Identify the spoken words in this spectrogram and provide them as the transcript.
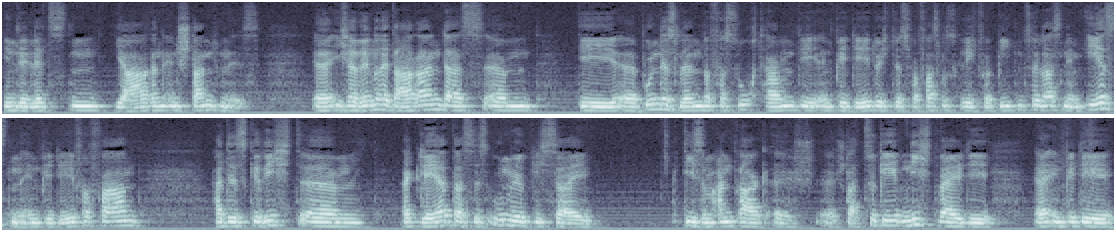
in den letzten Jahren entstanden ist. Äh, ich erinnere daran, dass ähm, die äh, Bundesländer versucht haben, die NPD durch das Verfassungsgericht verbieten zu lassen. Im ersten NPD-Verfahren hat das Gericht ähm, erklärt, dass es unmöglich sei, diesem Antrag äh, äh stattzugeben, nicht weil die äh, NPD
